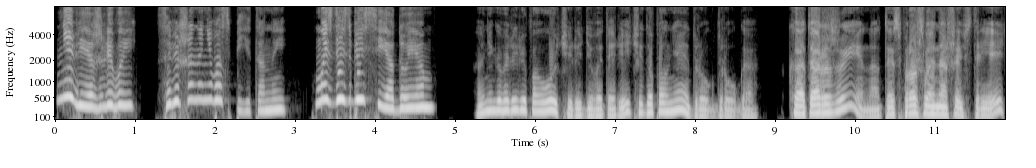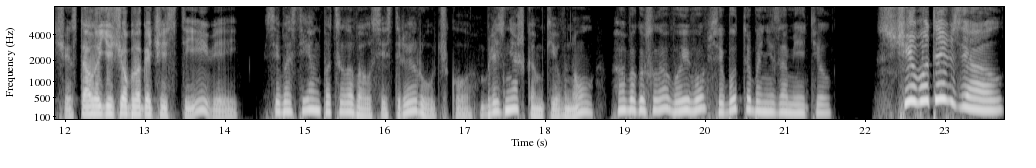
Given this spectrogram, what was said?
невежливый, совершенно невоспитанный. Мы здесь беседуем». Они говорили по очереди в этой речи, дополняя друг друга. «Катаржина, ты с прошлой нашей встречи стала еще благочестивей!» Себастьян поцеловал сестре ручку, близняшкам кивнул, а Богуславу и вовсе будто бы не заметил. «С чего ты взял?»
